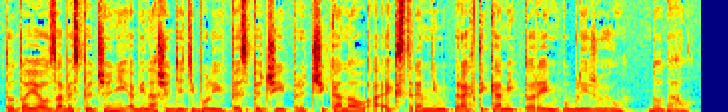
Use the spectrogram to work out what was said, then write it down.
Toto je o zabezpečení, aby naše deti boli v bezpečí pred šikanou a extrémnymi praktikami, ktoré im ubližujú, dodal.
